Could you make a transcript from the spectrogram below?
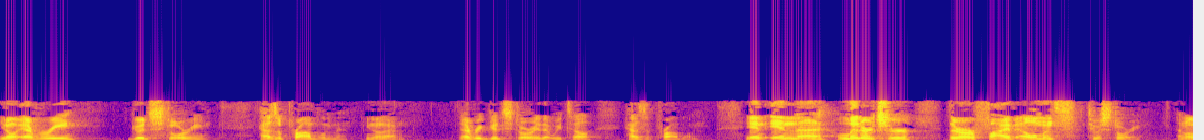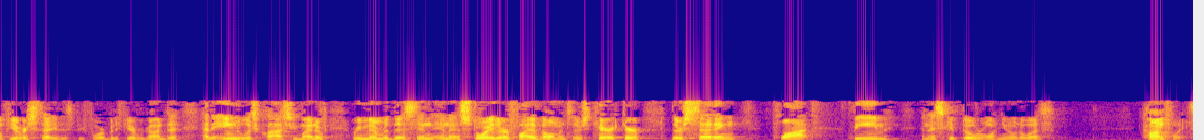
You know, every good story has a problem. You know that? Every good story that we tell has a problem. In, in uh, literature, there are five elements to a story. I don't know if you ever studied this before, but if you ever gone to had an English class, you might have remembered this. In, in a story, there are five elements. There's character, there's setting, plot, theme, and I skipped over one. You know what it was? Conflict.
